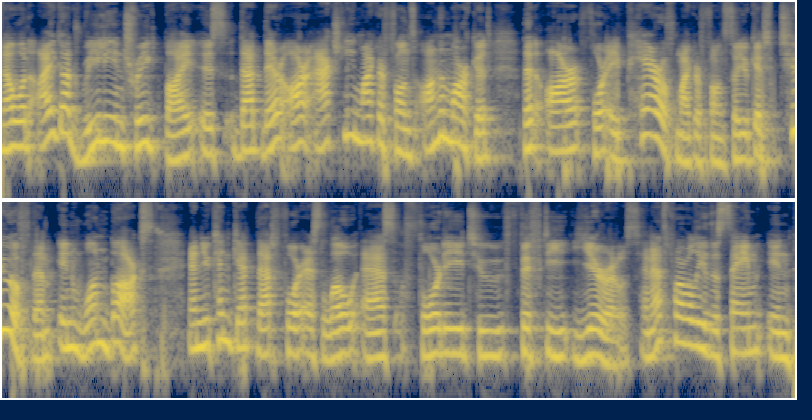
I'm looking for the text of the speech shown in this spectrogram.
Now, what I got really intrigued by is that there are actually microphones on the market that are for a pair of microphones. So you get two of them in one box, and you can get that for as low as 40 to 50 euros. And that's probably the same in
